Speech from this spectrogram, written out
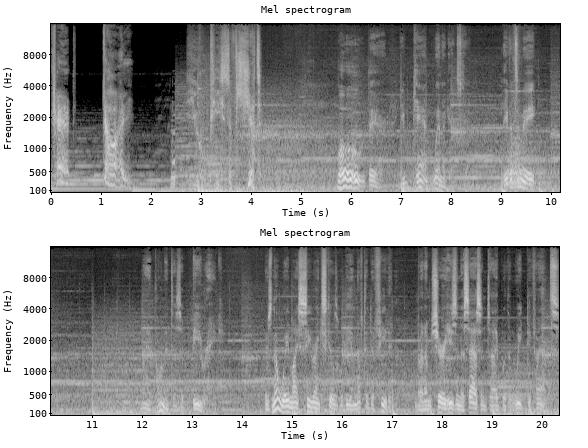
can't die. You piece of shit! Whoa there. You can't win against him. Leave it to me. My opponent is a B rank. There's no way my C rank skills will be enough to defeat him, but I'm sure he's an assassin type with a weak defense.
